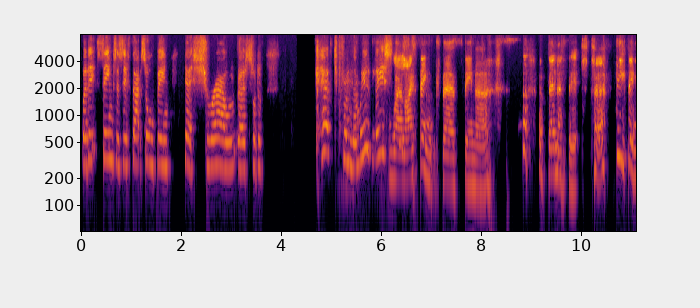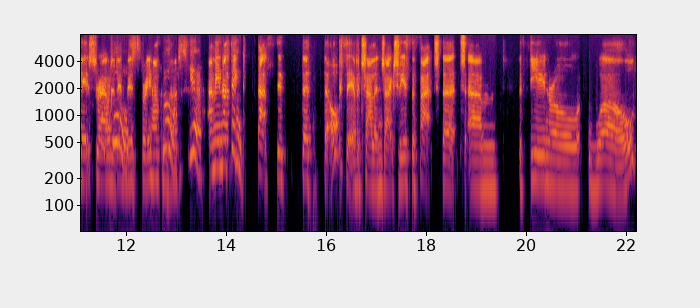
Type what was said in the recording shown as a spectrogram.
But it seems as if that's all been, yeah, shroud, uh, sort of kept from them. at least. Well, I think there's been a a benefit to keeping it shrouded in mystery, hasn't there? Yeah. I mean, I think that's the the, the opposite of a challenge actually is the fact that um, the funeral world,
